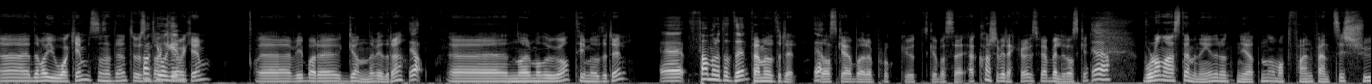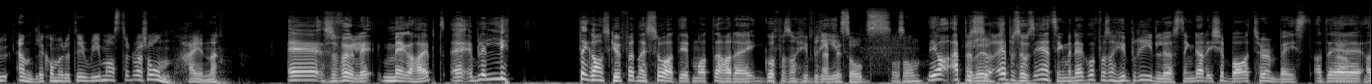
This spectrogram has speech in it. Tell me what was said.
uh, det var Joakim som sendte inn. Tusen Takk, takk, Joakim. Joakim. Uh, vi bare gønner videre. Ja. Uh, når må du gå? Ti minutter til? Eh, fem minutter til. Fem minutter til. Ja. Da skal jeg bare plukke ut Skal jeg bare se Ja, kanskje vi rekker det hvis vi er veldig raske. Ja, ja. Hvordan er stemningen rundt nyheten om at Fine Fantasy 7 endelig kommer ut i remastered versjon? Heine. Eh, selvfølgelig megahyped. Eh, jeg ble litt grann skuffet når jeg så at de på en måte hadde gått for sånn hybrid. Episodes og sånn. Ja, episo Eller- episodes er én ting, men de har gått for sånn hybridløsning der det ikke bare er turn-based. Det, Ja, er- at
